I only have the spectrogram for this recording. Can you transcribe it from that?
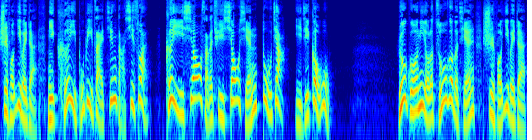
是否意味着你可以不必再精打细算，可以潇洒的去消闲度假以及购物？如果你有了足够的钱，是否意味着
